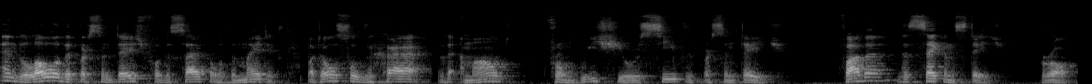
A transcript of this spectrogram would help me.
And lower the percentage for the cycle of the matrix, but also the higher the amount from which you receive the percentage. Further, the second stage, Pro.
